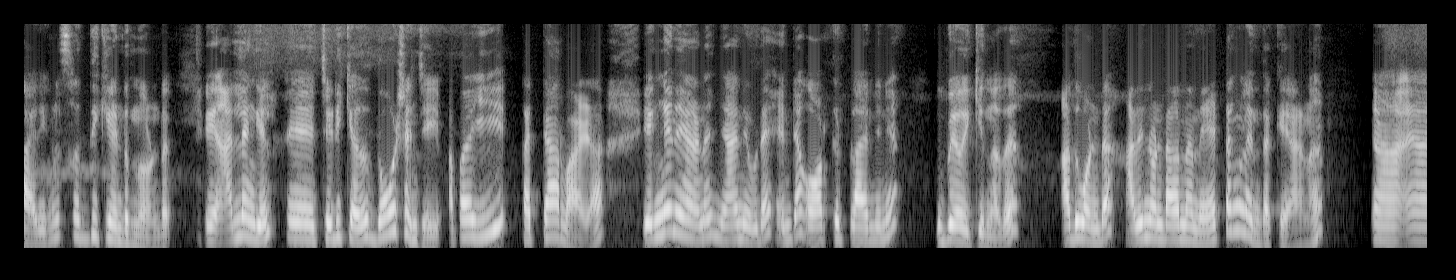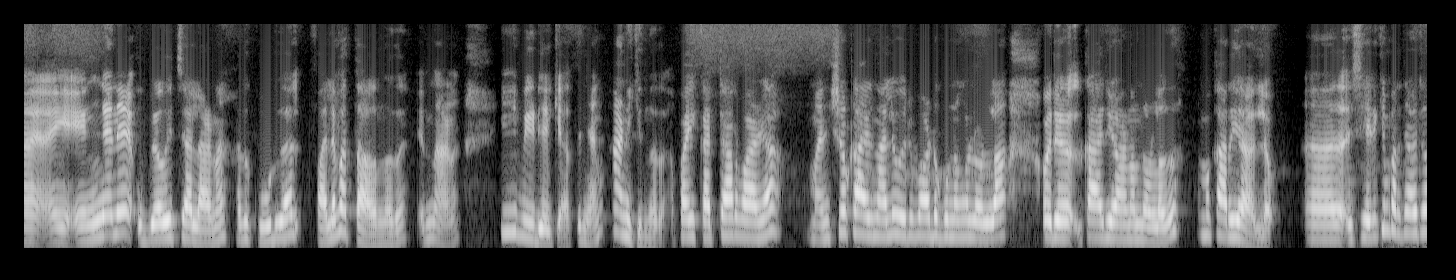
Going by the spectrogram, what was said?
കാര്യങ്ങൾ ശ്രദ്ധിക്കേണ്ടതുണ്ട് അല്ലെങ്കിൽ ചെടിക്ക് അത് ദോഷം ചെയ്യും. അപ്പൊ ഈ കറ്റാർ വാഴ എങ്ങനെയാണ് ഞാനിവിടെ എന്റെ ഓർക്കിഡ് പ്ലാന്റിന് ഉപയോഗിക്കുന്നത്? അതുകൊണ്ട് അതിനുണ്ടാകുന്ന നേട്ടങ്ങൾ എന്തൊക്കെയാണ്? എങ്ങനെ ഉപയോഗിച്ചാലാണ് അത് കൂടുതൽ ഫലവത്താകുന്നത് എന്നാണ് ഈ വീഡിയോയ്ക്കകത്ത് ഞാൻ കാണിക്കുന്നത്. അപ്പം ഈ കറ്റാർ വാഴ മനുഷ്യർക്കായിരുന്നാലും ഒരുപാട് ഗുണങ്ങളുള്ള ഒരു കാര്യമാണെന്നുള്ളത് നമുക്കറിയാമല്ലോ. ശരിക്കും പറഞ്ഞാൽ ഒരു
